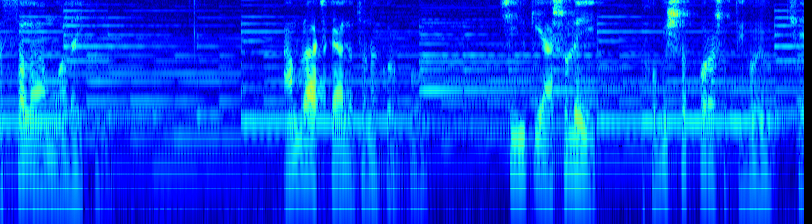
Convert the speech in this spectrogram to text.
আসসালামু আলাইকুম। আমরা আজকে আলোচনা করব, চীন কি আসলেই ভবিষ্যৎ পরাশক্তি হয়ে উঠছে?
